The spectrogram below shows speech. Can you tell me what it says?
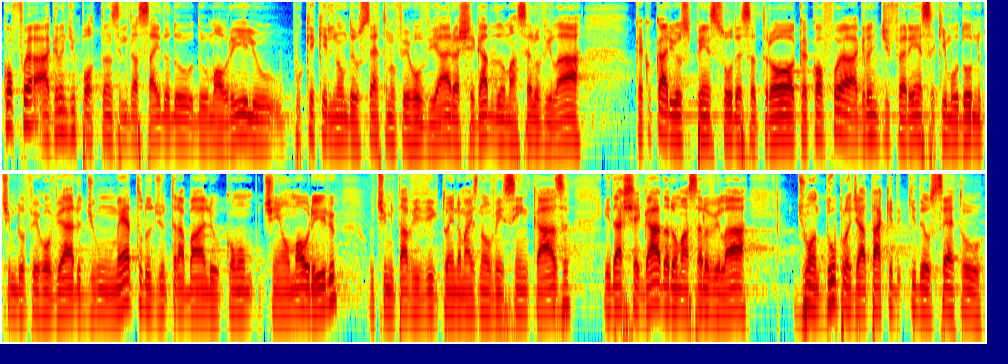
qual foi a grande importância ali, da saída do, do Maurílio? Por que, que ele não deu certo no Ferroviário? A chegada do Marcelo Vilar? O que, é que o Carius pensou dessa troca? Qual foi a grande diferença que mudou no time do Ferroviário de um método de trabalho como tinha o Maurílio? O time estava invicto ainda, mas não vencia em casa. E da chegada do Marcelo Vilar, de uma dupla de ataque que deu certo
